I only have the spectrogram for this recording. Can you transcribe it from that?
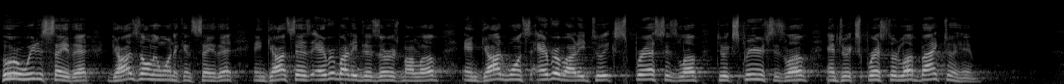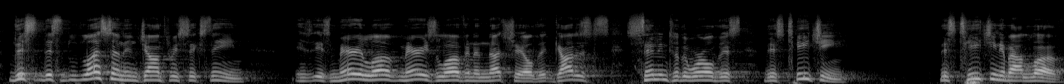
Who are we to say that? God's the only one who can say that, and God says everybody deserves my love, and God wants everybody to express His love, to experience His love, and to express their love back to Him. This, this lesson in John 3.16 is, is Mary love, Mary's love in a nutshell, that God is sending to the world this, this teaching, this teaching about love.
